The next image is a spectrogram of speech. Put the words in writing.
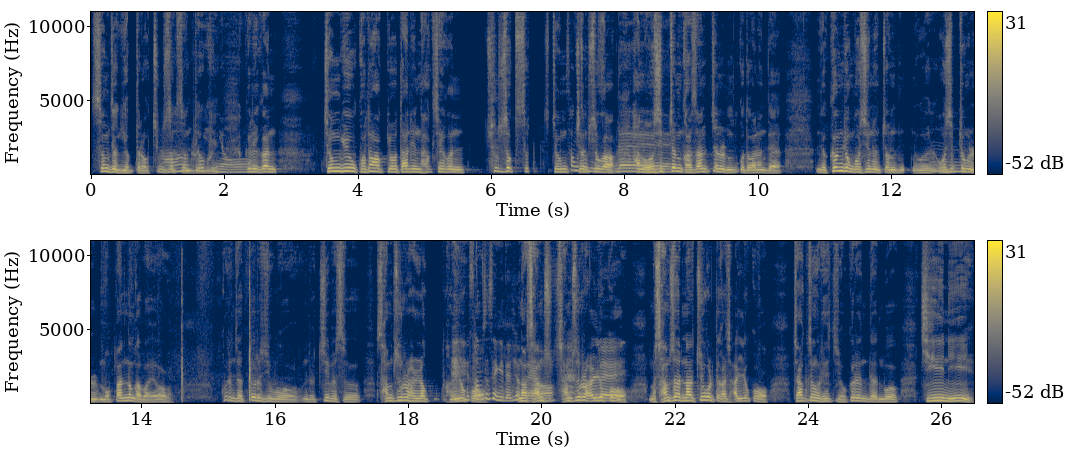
성적이 없더라고 출석 아, 성적이. 그렇군요. 그러니까 정규 고등학교 다닌 학생은 출석 서- 점, 점수가. 네. 한 50점 가산점을 묶고 들어가는데 이제 검정고시는 좀 어, 음. 50점을 못 받는가 봐요. 그래 이제 떨어지고 이제 집에서 삼수를 하려고 하려고 삼수생이 되셨네요. 나 삼수, 삼수를 하려고 네. 뭐 삼수 나 죽을 때까지 하려고 작정을 했죠. 그런데 뭐 지인이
